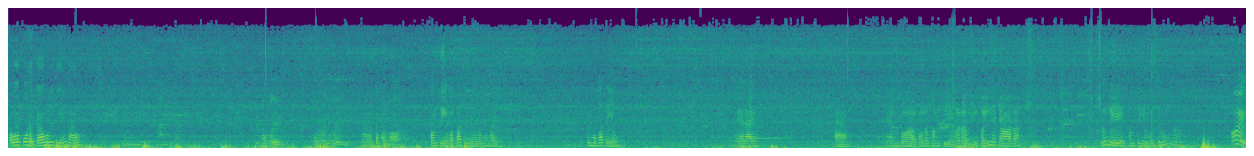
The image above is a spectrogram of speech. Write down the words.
Ồ, cái cua thật cao bao nhiêu tiền không? Chứ không tiền Cũng không có tiền À, có tiền, không tiền và có tiền là muốn mày. Cái mua có tiền. Đây ở đây. À Hamburger còn nó không tiền nó là miễn phí nó cho đó. Sướng ghê, không tiền mới sướng Ôi!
